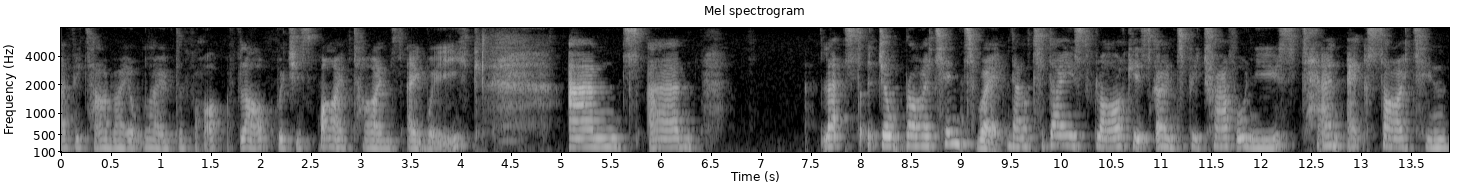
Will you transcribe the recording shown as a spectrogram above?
every time I upload a vlog, which is five times a week. And um, let's jump right into it. Now today's vlog is going to be travel news, 10 exciting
